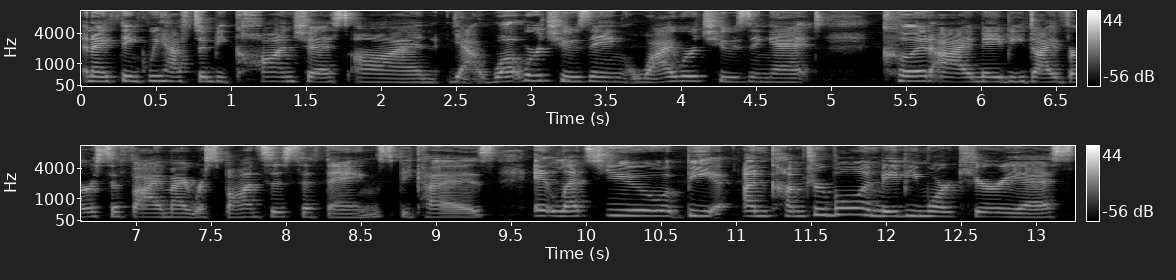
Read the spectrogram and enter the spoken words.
and i think we have to be conscious on yeah what we're choosing why we're choosing it could i maybe diversify my responses to things because it lets you be uncomfortable and maybe more curious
